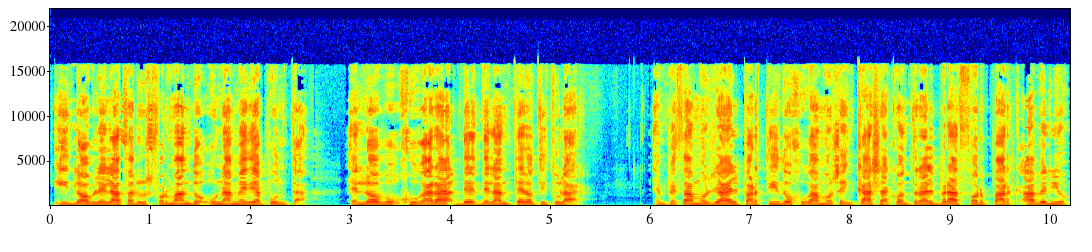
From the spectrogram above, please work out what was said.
y Noble Lazarus formando una media punta. El Lobo jugará de delantero titular. Empezamos ya el partido, jugamos en casa contra el Bradford Park Avenue,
